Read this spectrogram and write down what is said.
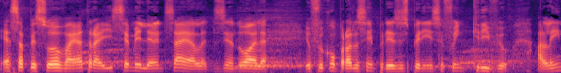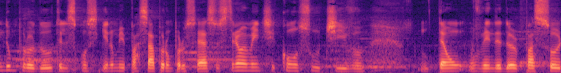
essa pessoa vai atrair semelhantes a ela, dizendo: Olha, eu fui comprado dessa empresa, a experiência foi incrível. Além do produto, eles conseguiram me passar por um processo extremamente consultivo. Então, o vendedor passou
